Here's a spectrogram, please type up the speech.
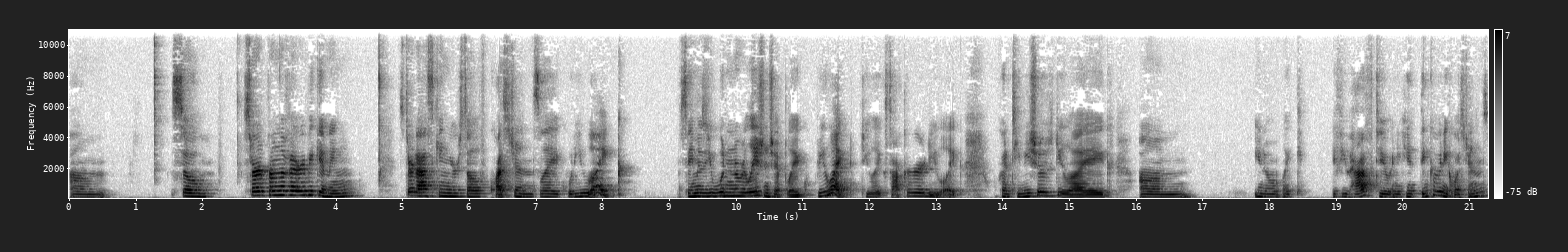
Um, so start from the very beginning. Start asking yourself questions like, what do you like? Same as you would in a relationship. Like, what do you like? Do you like soccer? Do you like, what kind of TV shows do you like? Um, you know, like, if you have to and you can't think of any questions,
